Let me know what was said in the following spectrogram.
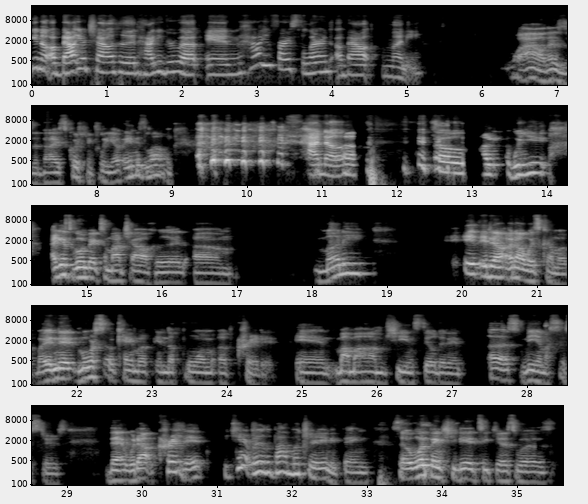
you know, about your childhood, how you grew up, and how you first learned about money. Wow, that is a nice question, Cleo, and it's long. I know. Uh, so, I, when you, I guess going back to my childhood, um, money it, it, uh, it always come up, but it more so came up in the form of credit. And my mom, she instilled it in us, me and my sisters, that without credit, you can't really buy much or anything. So one thing she did teach us was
